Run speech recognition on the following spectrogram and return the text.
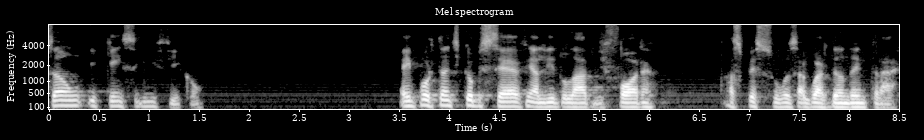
são e quem significam. É importante que observem ali do lado de fora as pessoas aguardando entrar.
